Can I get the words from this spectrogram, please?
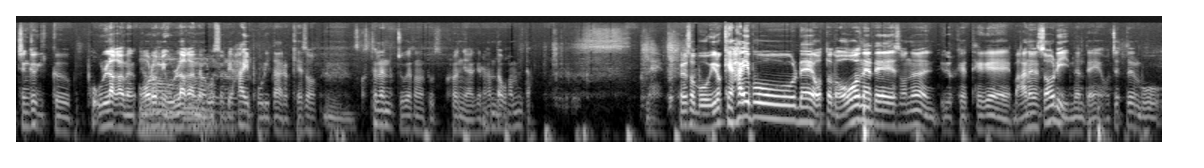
증격이 그 보- 올라가는 얼음이 야, 올라가는 올라가는 모습이 거. 하이볼이다 이렇게 해서 음. 스코틀랜드 쪽에서는 또 그런 이야기를 한다고 합니다. 네. 그래서 뭐 이렇게 하이볼의 어떤 어원에 대해서는 이렇게 되게 많은 썰이 있는데 어쨌든 뭐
